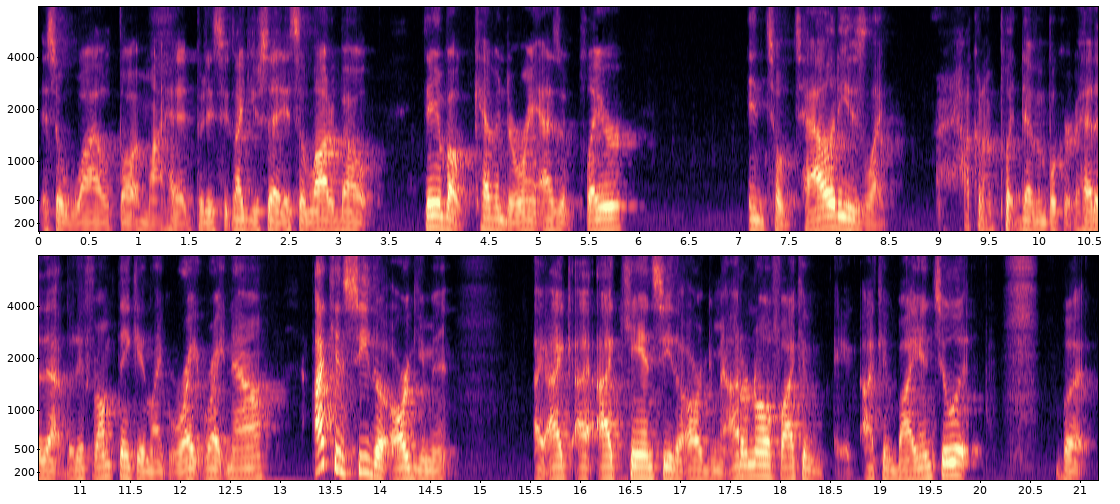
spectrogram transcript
it's a wild thought in my head. But it's like you said, it's a lot about thinking about Kevin Durant as a player in totality is like how can I put Devin Booker ahead of that? But if I'm thinking like right right now, I can see the argument. I I I can see the argument. I don't know if I can I can buy into it, but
